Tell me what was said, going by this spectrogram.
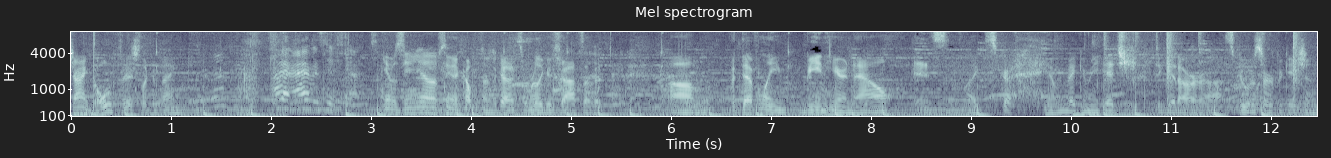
Giant goldfish looking thing. I, I haven't seen it yet. You haven't seen it? Yeah, I've seen it a couple times. We got some really good shots of it. Um, but definitely being here now, it's like you know, making me itch to get our uh, scuba certification.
